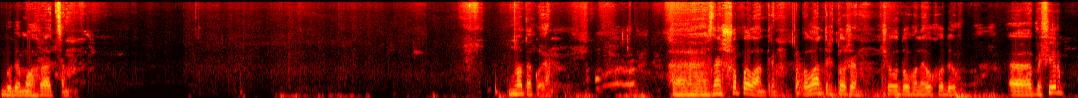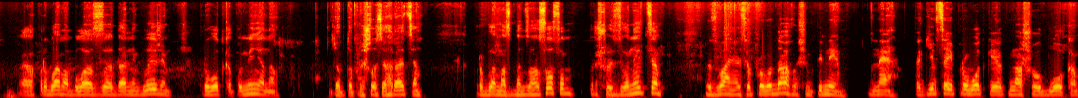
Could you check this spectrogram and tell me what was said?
будемо гратися. Ну, таке. Е, значить, що по Елантрі? По Елантрі теж чого довго не виходив е, в ефір. Е, проблема була з дальнім ближнім, проводка поміняна, тобто прийшлося гратися. Проблема з бензонасосом, прийшлося дзвонитися, визванюються в проводах, в піни не такі в цій проводки, як в нашого блока.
